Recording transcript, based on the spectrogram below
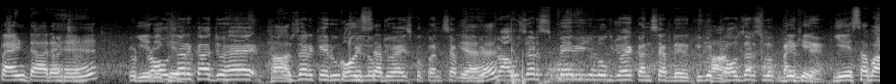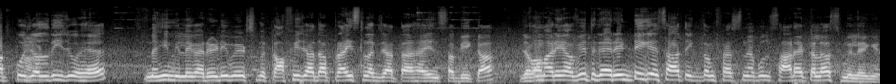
पैंट आ रहे अच्छा। हैं। तो ट्राउज़र का जो है ट्राउज़र के रूप में लोग जो है इसको कंसेप्ट है? ट्राउजर्स पे भी जो लोग जो है कंसेप्ट दे क्योंकि हाँ, ट्राउजर्स लोग देखिए हैं। ये सब आपको जल्दी जो है नहीं मिलेगा। रेडीमेड्स में काफ़ी ज़्यादा प्राइस लग जाता है इन सभी का। जब हमारे यहाँ विथ गारंटी के साथ एकदम फैशनेबल सारे कलर्स मिलेंगे।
